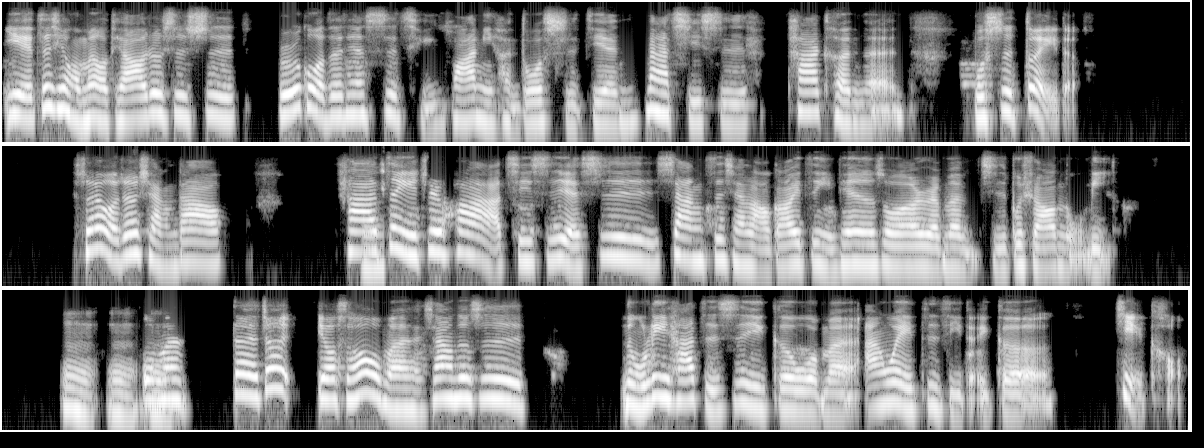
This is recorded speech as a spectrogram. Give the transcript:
也之前我们有提到，就是是如果这件事情花你很多时间，那其实它可能不是对的。所以我就想到，他这一句话其实也是像之前老高一支影片，就说人们其实不需要努力。嗯嗯，我们对，就有时候我们很像就是。努力，它只是一个我们安慰自己的一个借口。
